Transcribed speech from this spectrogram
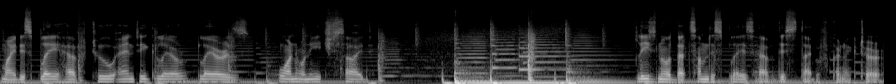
My display have two anti-glare layers, one on each side. Please note that some displays have this type of connector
